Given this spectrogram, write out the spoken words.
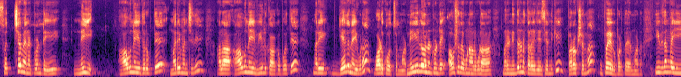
స్వచ్ఛమైనటువంటి నెయ్యి ఆవు నెయ్యి దొరికితే మరీ మంచిది. అలా ఆవు నెయ్యి వీలు కాకపోతే మరి గేదె నెయ్యి కూడా వాడుకోవచ్చు అనమాట నెయ్యిలో ఉన్నటువంటి ఔషధ గుణాలు కూడా మరి నిద్రను కలగజేసేందుకు పరోక్షంగా ఉపయోగపడతాయి అన్నమాట ఈ విధంగా ఈ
